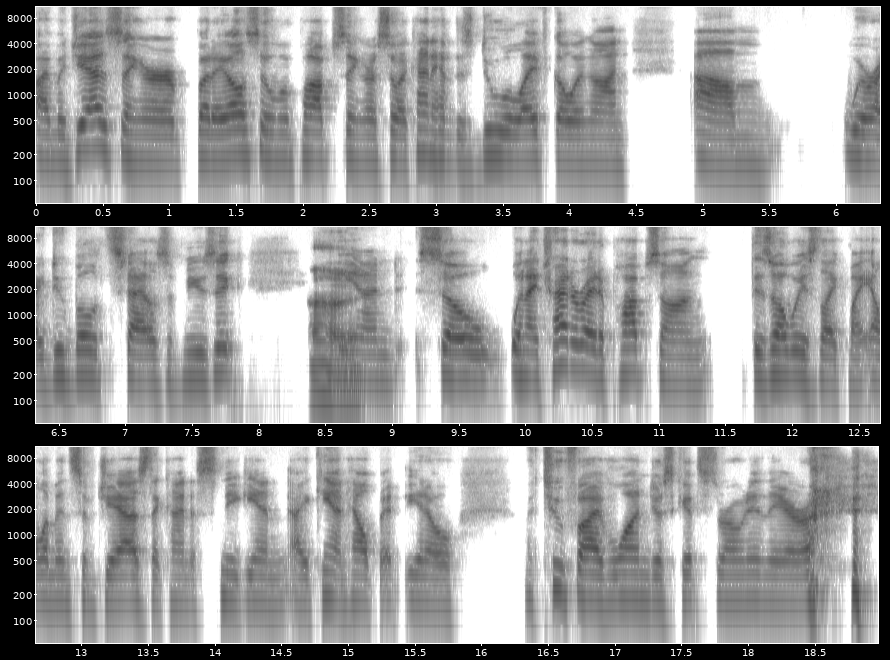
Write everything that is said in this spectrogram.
I'm a jazz singer, but I also am a pop singer. So I kind of have this dual life going on um, where I do both styles of music. Uh-huh. And so when I try to write a pop song, there's always like my elements of jazz that kind of sneak in. I can't help it. You know, a two five one just gets thrown in there. right.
